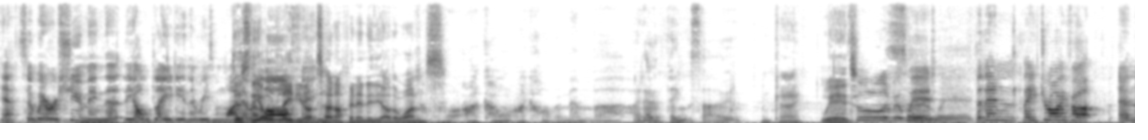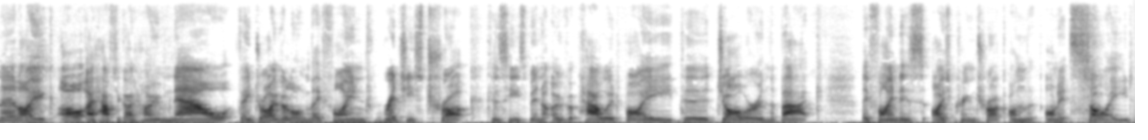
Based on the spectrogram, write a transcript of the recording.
Yeah, so we're assuming that the old lady and the reason why Does they the were old laughing, lady not turn up in any of the other ones? Well, I can't. I can't remember. I don't think so. Okay, weird. It's all a little bit So weird. weird. But then they drive up and they're like, "Oh, I have to go home now." They drive along. They find Reggie's truck because he's been overpowered by the Jawa in the back. They find his ice cream truck on the, on its side,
